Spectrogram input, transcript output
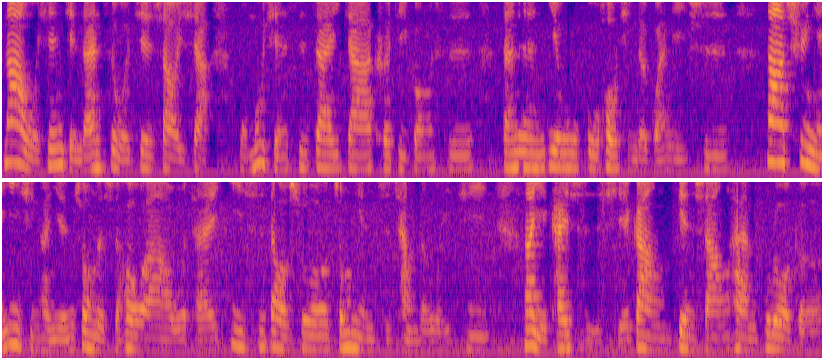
那我先简单自我介绍一下，我目前是在一家科技公司担任业务部后勤的管理师。那去年疫情很严重的时候啊，我才意识到说中年职场的危机，那也开始斜杠电商和部落格。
